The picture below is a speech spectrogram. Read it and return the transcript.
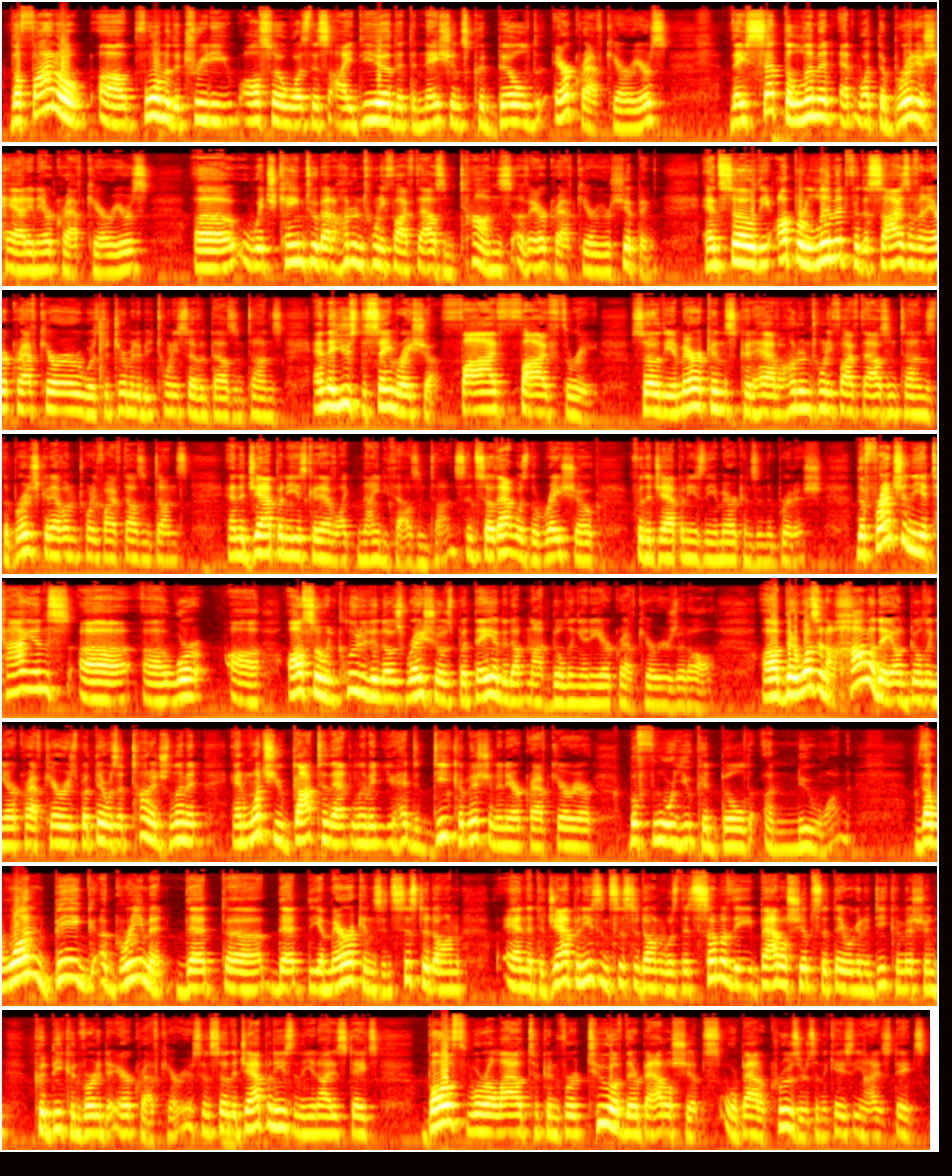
the final uh, form of the treaty also was this idea that the nations could build aircraft carriers. They set the limit at what the British had in aircraft carriers uh, which came to about 125,000 tons of aircraft carrier shipping. And so the upper limit for the size of an aircraft carrier was determined to be 27,000 tons. And they used the same ratio 5 5 3. So the Americans could have 125,000 tons, the British could have 125,000 tons, and the Japanese could have like 90,000 tons. And so that was the ratio for the Japanese, the Americans, and the British. The French and the Italians uh, uh, were uh, also included in those ratios, but they ended up not building any aircraft carriers at all. Uh, there wasn't a holiday on building aircraft carriers, but there was a tonnage limit, and once you got to that limit, you had to decommission an aircraft carrier before you could build a new one. The one big agreement that uh, that the Americans insisted on and that the Japanese insisted on was that some of the battleships that they were going to decommission could be converted to aircraft carriers. And so the Japanese and the United States both were allowed to convert two of their battleships or battle cruisers, in the case of the United States,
